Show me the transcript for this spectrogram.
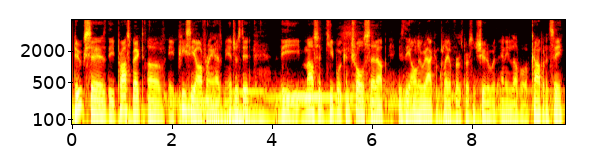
Duke says the prospect of a PC offering has me interested. The mouse and keyboard control setup is the only way I can play a first person shooter with any level of competency.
